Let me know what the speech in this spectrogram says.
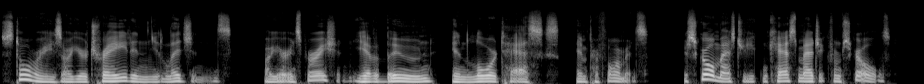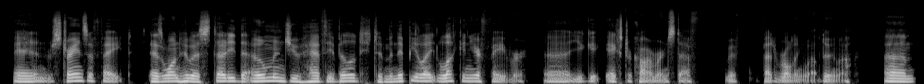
Stories are your trade, and your legends are your inspiration. You have a boon in lore tasks and performance. Your scroll master, you can cast magic from scrolls and strands of fate. As one who has studied the omens, you have the ability to manipulate luck in your favor. Uh, you get extra karma and stuff by rolling well, doing well. Um,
